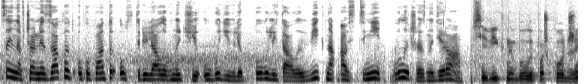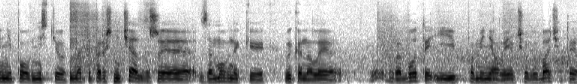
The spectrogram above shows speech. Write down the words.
Цей навчальний заклад окупанти обстріляли вночі. У будівлі повилітали вікна, а в стіні величезна діра. Всі вікна були пошкоджені повністю. На теперішній час вже замовники виконали роботи і поміняли. Якщо ви бачите,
